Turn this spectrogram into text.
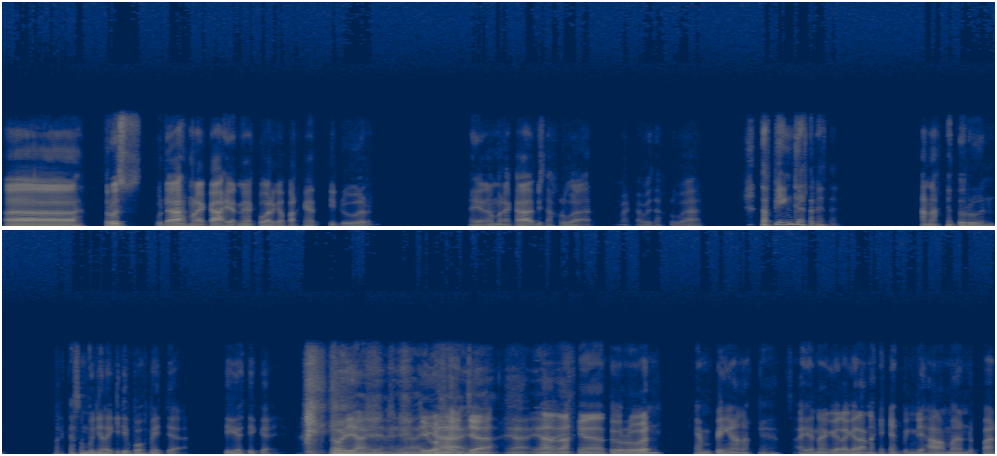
eh terus udah mereka akhirnya keluarga parknya tidur akhirnya mereka bisa keluar mereka bisa keluar tapi enggak ternyata anaknya turun mereka sembunyi lagi di bawah meja tiga-tiganya Oh iya iya iya. Di bawah iya, meja, iya, iya, iya. anaknya turun camping anaknya akhirnya gara-gara anaknya camping di halaman depan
